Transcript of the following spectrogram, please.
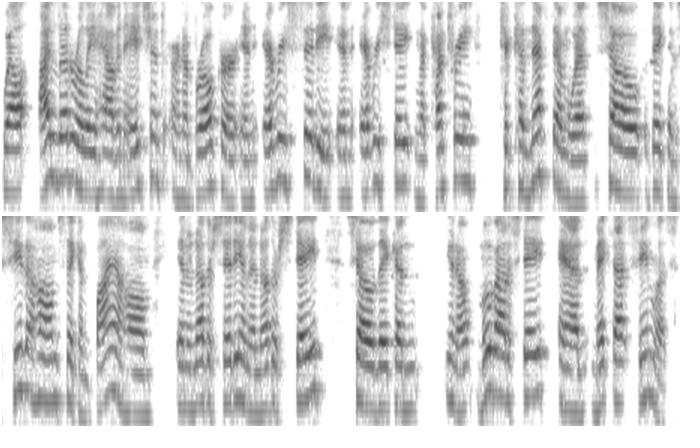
Well, I literally have an agent and a broker in every city in every state in the country to connect them with so they can see the homes, they can buy a home in another city in another state so they can, you know, move out of state and make that seamless.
